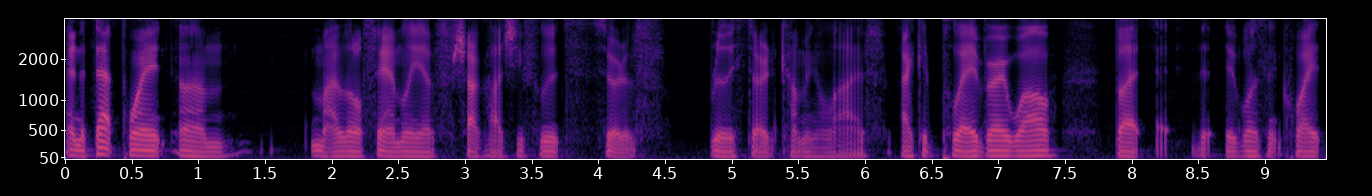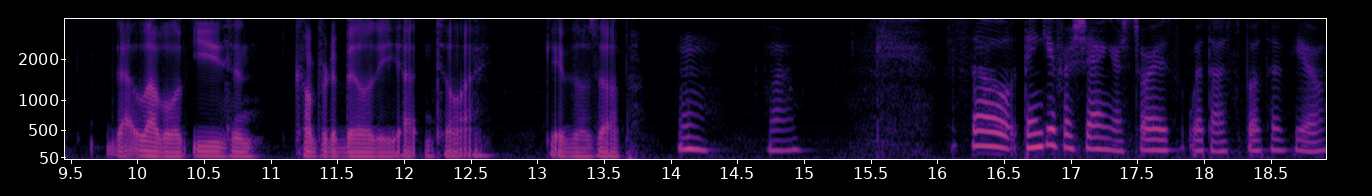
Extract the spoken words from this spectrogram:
and at that point, um, my little family of shakuhachi flutes sort of really started coming alive. I could play very well, but uh, it wasn't quite that level of ease and comfortability yet until I gave those up. Mm, wow. So, thank you for sharing your stories with us, both of you.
